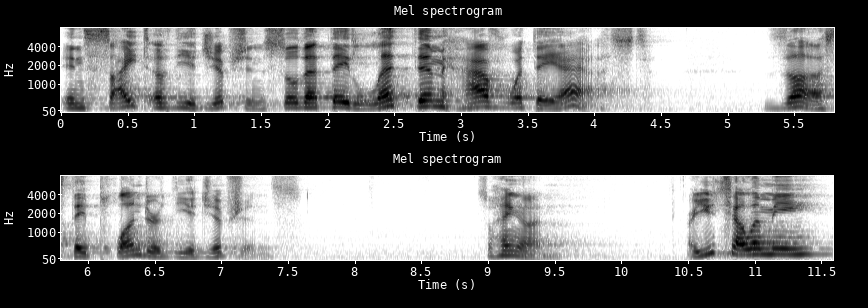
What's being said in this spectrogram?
in sight of the Egyptians, so that they let them have what they asked. Thus, they plundered the Egyptians. So, hang on. Are you telling me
